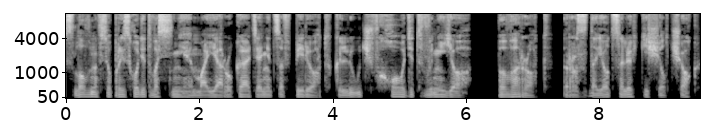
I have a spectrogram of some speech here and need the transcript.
словно все происходит во сне, моя рука тянется вперед, ключ входит в нее. Поворот, раздается легкий щелчок,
